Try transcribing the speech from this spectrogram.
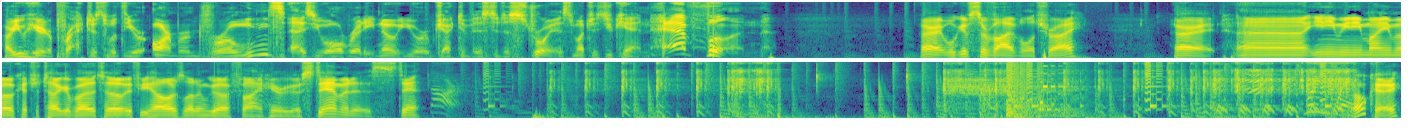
Are you here to practice with your armored drones? As you already know, your objective is to destroy as much as you can. Have fun! Alright, we'll give survival a try. Alright, uh, eeny, meeny, miny, mo, catch a tiger by the toe. If he hollers, let him go. Fine, here we go. Stamina is. Stam. Okay.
